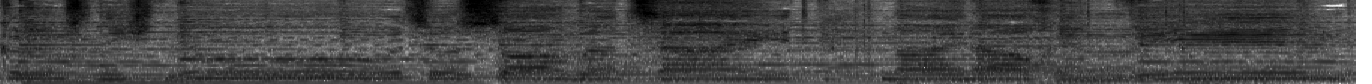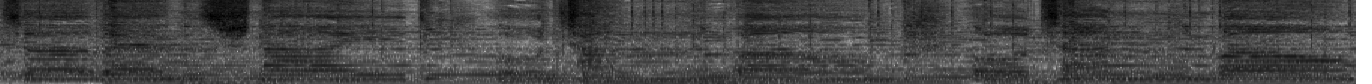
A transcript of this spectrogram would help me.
grünst nicht nur zur Sommerzeit, nein auch im Winter, wenn es schneit. O Tannenbaum, o Tannenbaum,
